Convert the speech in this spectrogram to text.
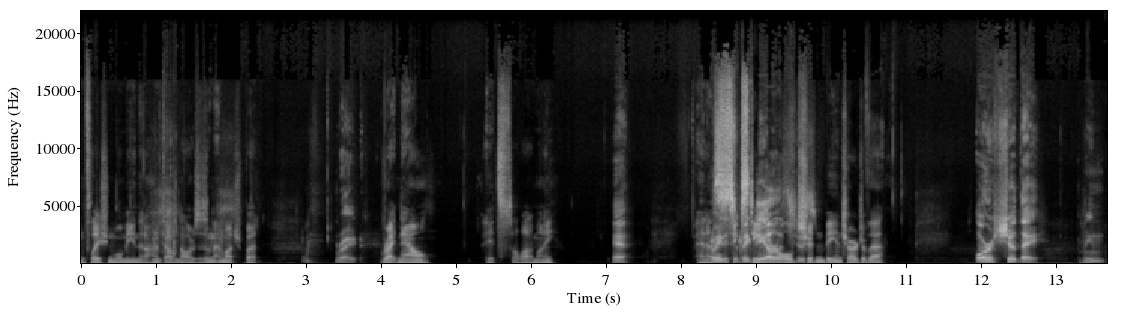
inflation will mean that a hundred thousand dollars isn't that much. But Right. right now, it's a lot of money, Yeah. and a I mean, it's a big deal. sixteen year old just- shouldn't be in charge of that. Or should they? I mean,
